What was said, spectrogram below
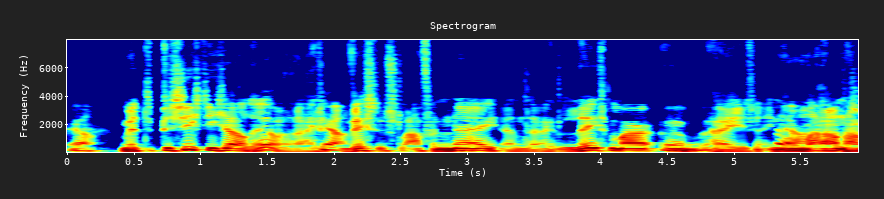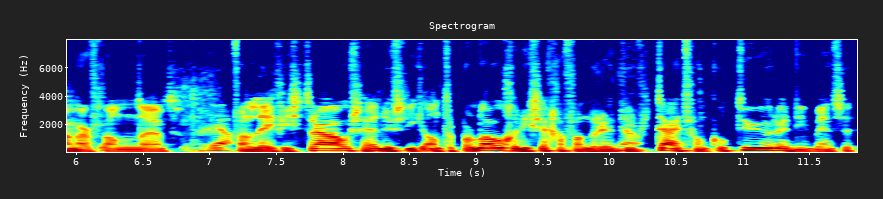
Ja. met precies diezelfde... Hè? Hij Ja. Westen, slavernij en lees maar... eh, hij is een enorme aanhanger van, eh, van Levi Strauss. Hè? Dus die antropologen die zeggen van de relativiteit van culturen... die mensen...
